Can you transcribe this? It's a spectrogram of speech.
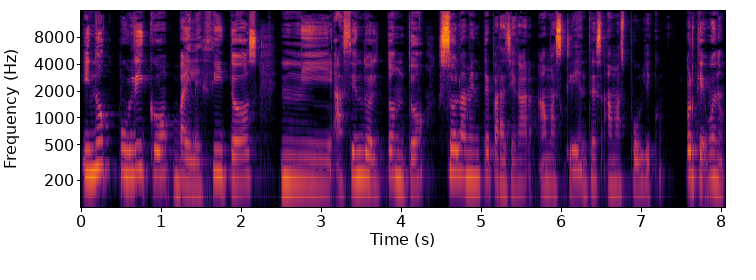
Y no publico bailecitos ni haciendo el tonto solamente para llegar a más clientes, a más público. Porque, bueno,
